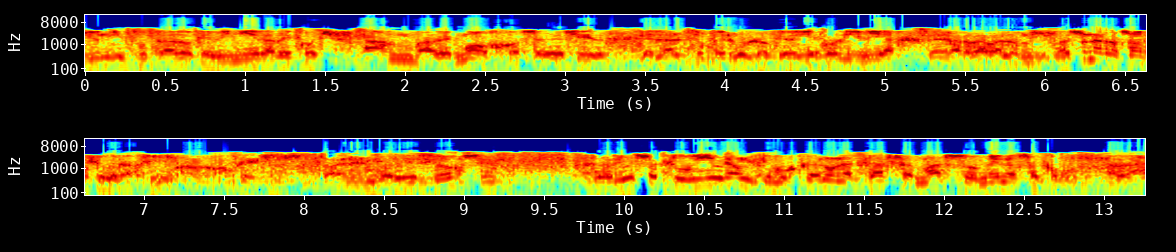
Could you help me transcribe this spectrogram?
y un diputado que viniera de Cochabamba, de Mojos, es decir, del Alto Perú, lo que hoy es Bolivia, tardaba lo mismo. Es una razón geográfica. Ah, Por eso, sí. por eso tuvieron que buscar una casa más o menos acomodada,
